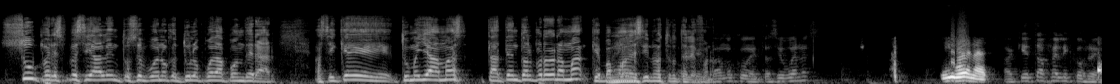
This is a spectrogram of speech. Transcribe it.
súper especiales, entonces es bueno que tú lo puedas ponderar. Así que tú me llamas, está atento al programa, que vamos a decir nuestro teléfono. vamos con esto. ¿Sí, buenas? Y buenas. Aquí está Félix Correa.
